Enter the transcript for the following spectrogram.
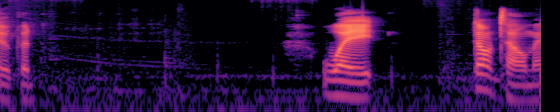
Stupid. Wait. Don't tell me.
